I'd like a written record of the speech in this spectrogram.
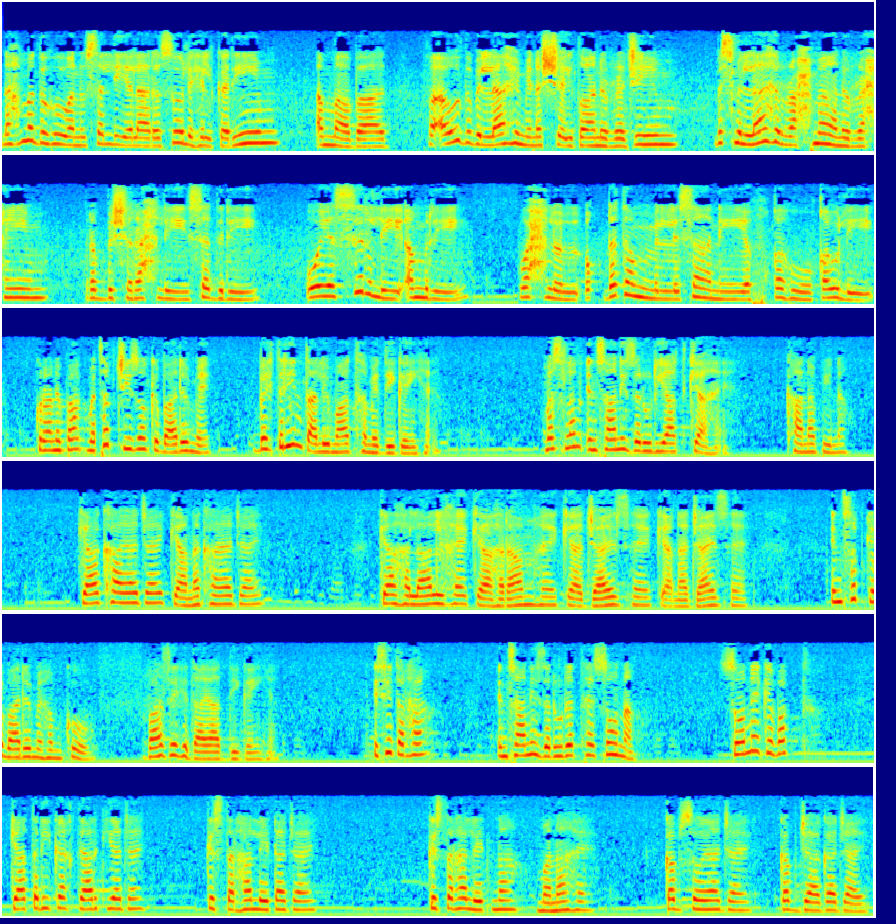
نحمده ونسلي على رسوله الكريم. أما بعد، فأعوذ بالله من الشيطان الرجيم. بسم الله الرحمن الرحيم. رب اشرح لي صدري ويسر لي أمري. واحلل عقدة من لساني يفقهوا قولي. قرآن پاک میں سب چیزوں کے بارے میں بہترین تعلیمات ہمیں دی گئی ہیں۔ مثلا، انسانی ضروریات کیا ہیں؟ کھانا پینا۔ کیا کھایا جائے، کیا نہ کھایا جائے؟ کیا حلال ہے، کیا حرام ہے، کیا جائز ہے، کیا ناجائز ہے؟ ان سب کے بارے میں ہم کو واضح ہدایات دی گئی ہیں۔ اسی طرح انسانی ضرورت ہے سونا۔ سونے کے وقت کیا طریقہ اختیار کیا جائے؟ کس طرح لیٹا جائے؟ کس طرح لیٹنا منع ہے؟ کب سویا جائے؟ کب جاگا جائے؟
